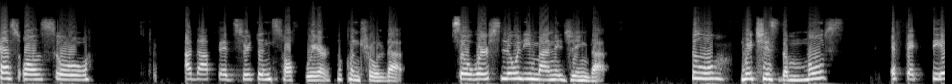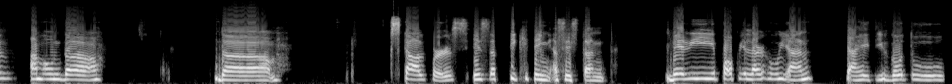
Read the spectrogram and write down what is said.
has also adopted certain software to control that. So we're slowly managing that. Two, which is the most effective among the the scalpers is the ticketing assistant. Very popular ho yan. Kahit you go to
